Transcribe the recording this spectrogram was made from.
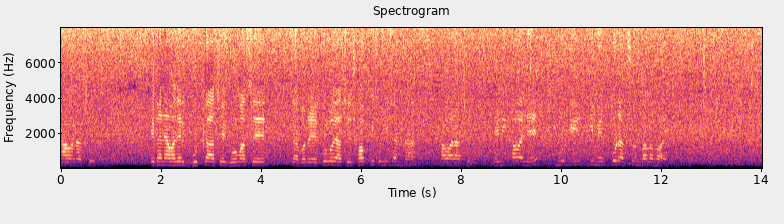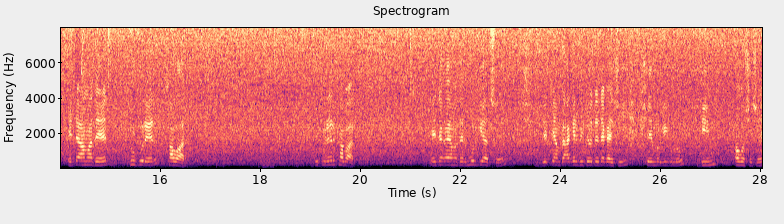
খাওয়ান আছে। এখানে আমাদের ভুট্টা আছে, গম আছে, তারপরে কলই আছে সব কিছু মিশান্না খাওয়ার আছে। এটি খাওয়ালে মুরগির ডিমের প্রোডাকশন ভালো হয়। এটা আমাদের দুপুরের খাবার। দুপুরের খাবার। এই জায়গায় আমাদের মুরগি আছে। যেটি আমরা আগের ভিডিওতে দেখাইছি, সেই মুরগিগুলো ডিম অবশেষে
